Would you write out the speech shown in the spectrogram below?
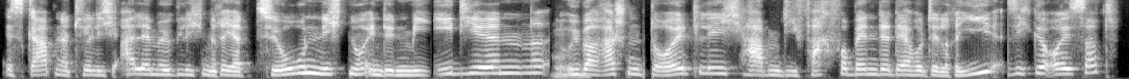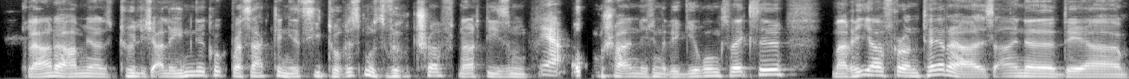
Es gab natürlich alle möglichen Reaktionen, nicht nur in den Medien. Mhm. Überraschend deutlich haben die Fachverbände der Hotellerie sich geäußert. Klar, da haben ja natürlich alle hingeguckt, was sagt denn jetzt die Tourismuswirtschaft nach diesem ja. augenscheinlichen Regierungswechsel? Maria Frontera ist eine der,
